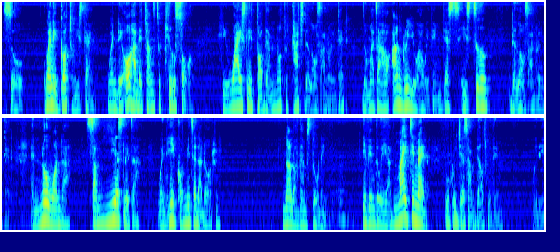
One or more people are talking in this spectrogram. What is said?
So when it got to his turn, when they all had a chance to kill Saul, he wisely taught them not to touch the Lord's anointed. No matter how angry you are with him, just he's still the Lord's anointed. And no wonder some years later, when he committed adultery, none of them stoned him, even though he had mighty men who could just have dealt with him within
